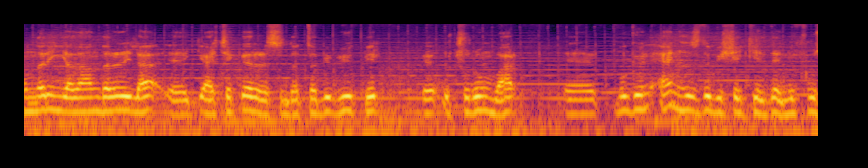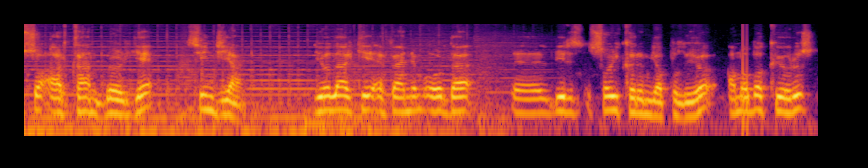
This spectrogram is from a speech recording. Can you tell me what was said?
onların yalanlarıyla e, gerçekler arasında tabii büyük bir e, uçurum var. E, bugün en hızlı bir şekilde nüfusu artan bölge Sincan. Diyorlar ki efendim orada e, bir soykırım yapılıyor ama bakıyoruz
